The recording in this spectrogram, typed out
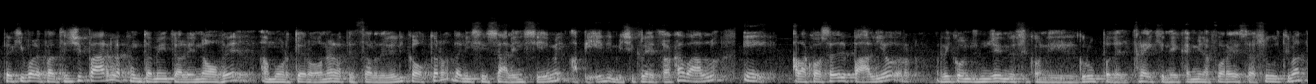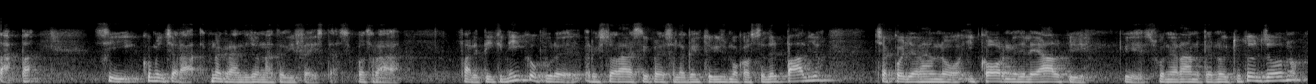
Per chi vuole partecipare l'appuntamento è alle 9 a Morterone, alla pezzola dell'elicottero, da lì si sale insieme a piedi, in bicicletta o a cavallo. E alla Costa del Palio, ricongiungendosi con il gruppo del trekking e cammina foresta sull'ultima tappa, si comincerà una grande giornata di festa. Si potrà fare picnic oppure ristorarsi presso l'agriturismo Costa del Palio, ci accoglieranno i corni delle Alpi che suoneranno per noi tutto il giorno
